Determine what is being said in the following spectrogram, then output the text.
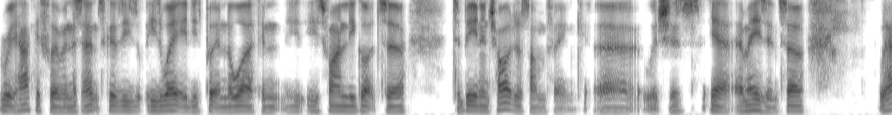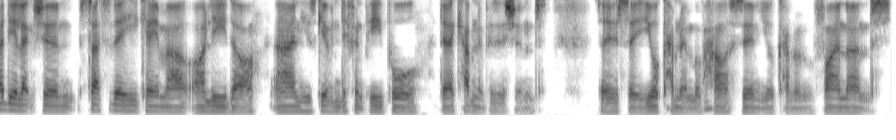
Really happy for him in a sense because he's he's waited, he's put in the work, and he, he's finally got to to being in charge of something, uh, which is yeah amazing. So we had the election. Saturday, he came out, our leader, and he was giving different people their cabinet positions. So he'd say, your cabinet member of housing, your cabinet member of finance.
